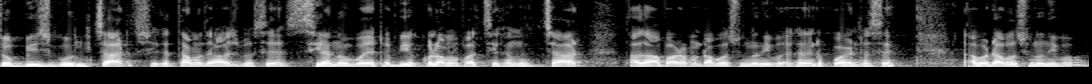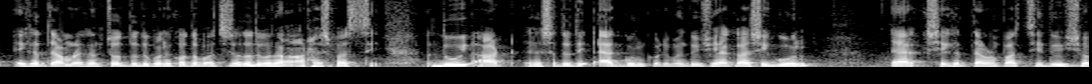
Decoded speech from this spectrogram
চব্বিশ গুণ চার, সেক্ষেত্রে আমাদের আসবে হচ্ছে ছিয়ানব্বই, এটা বিয়োগ করলে আমরা পাচ্ছি এখানে চার। তাহলে আবার আমরা ডাবল শূন্য নিব, এখানে একটা পয়েন্ট আছে। আবার ডাবল শূন্য নিব, এক্ষেত্রে আমরা এখানে চোদ্দ দুগুণে কত পাচ্ছি? চোদ্দ দুগুণে আঠাশ পাচ্ছি। দুই আট এর সাথে যদি এক গুণ করি মানে দুইশো একাশি গুণ এক, সেক্ষেত্রে আমরা পাচ্ছি দুইশো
